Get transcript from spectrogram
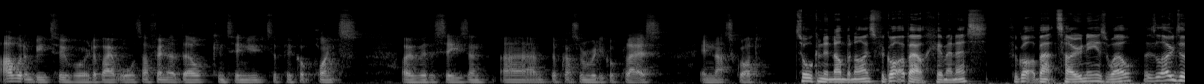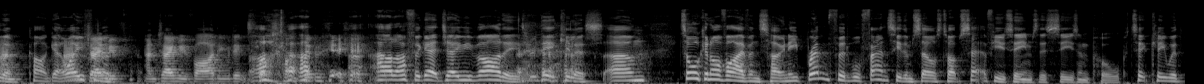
I wouldn't be too worried about Wolves. I think that they'll continue to pick up points over the season. Um, they've got some really good players in that squad. Talking to number nines, forgot about Jimenez. Forgot about Toney as well. There's loads of them. And, Can't get away from Jamie, them. And Jamie Vardy, we didn't touch oh, on, How did I forget Jamie Vardy? It's ridiculous. um, Talking of Ivan Toney, Brentford will fancy themselves to upset a few teams this season, Paul, particularly with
